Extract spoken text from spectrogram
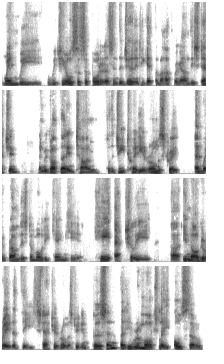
when we, which he also supported us in the journey to get the Mahatma Gandhi statue. And we got that in time for the G20 at Roma Street. And when Prime Minister Modi came here, he actually uh, inaugurated the statue at Roma Street in person, but he remotely also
